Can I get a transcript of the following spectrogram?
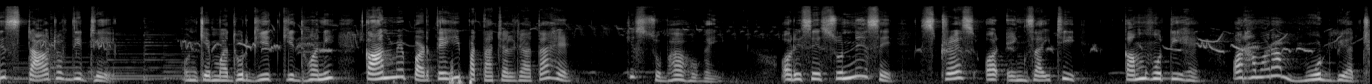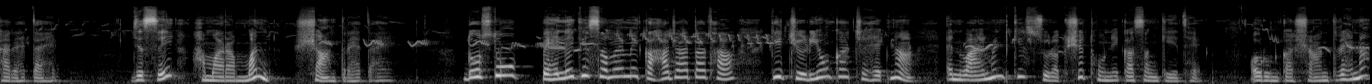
the start of the day उनके मधुर गीत की ध्वनि कान में पड़ते ही पता चल जाता है कि सुबह हो गई और इसे सुनने से स्ट्रेस और एंजाइटी कम होती है और हमारा मूड भी अच्छा रहता है, जिससे हमारा मन शांत रहता है। दोस्तों, पहले के समय में कहा जाता था कि चिड़ियों का चहकना एनवायरनमेंट के सुरक्षित होने का संकेत है और उनका शांत रहना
